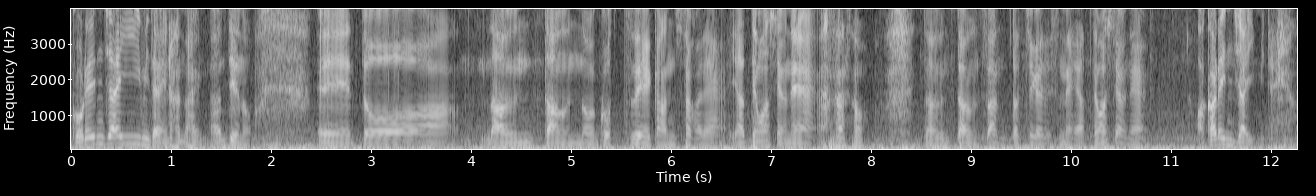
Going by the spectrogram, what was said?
ゴレンジャイみたいななんていうの？えっ、とダウンタウンのごっつええ感じとかでやってましたよね。あのダウンタウンさんたちがですねやってましたよね。赤レンジャイみたいな。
